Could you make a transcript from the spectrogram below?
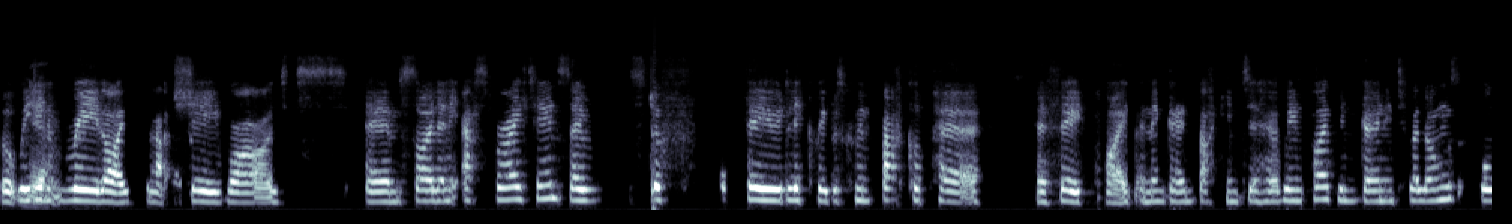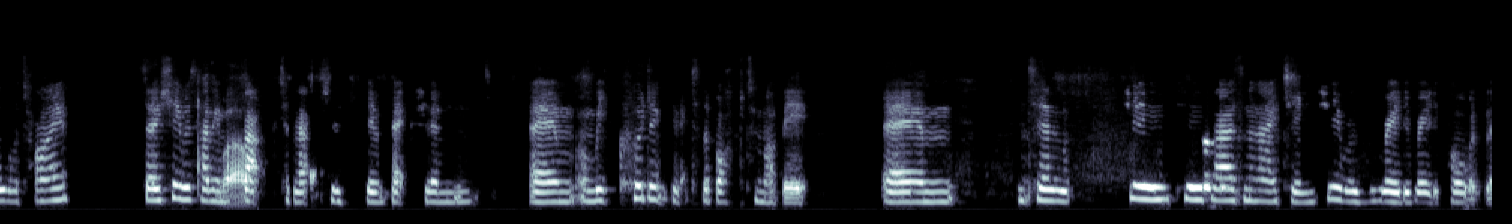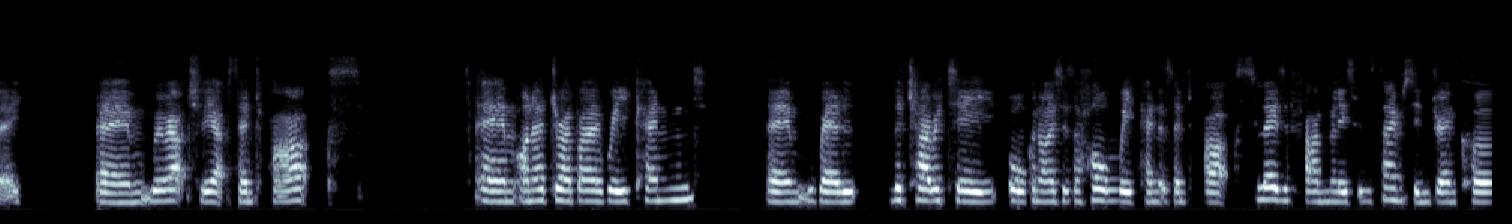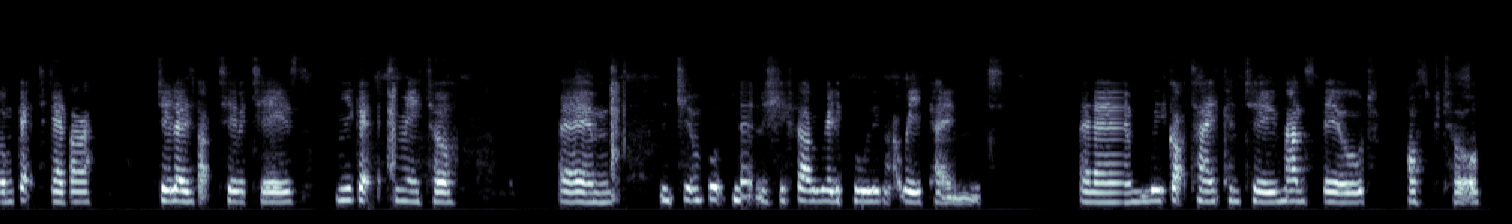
But we Yeah. didn't realise that she was um, silently aspirating. So stuff, food, liquid was coming back up her her food pipe and then going back into her windpipe and going into her lungs all the time. So she was having Wow. back-to-back chest infections, um, and we couldn't get to the bottom of it um, until June 2018. She was really, really poorly. Um, we were actually at Center Parcs um, on a Dravet weekend um, where the charity organises a whole weekend at Center Parcs. Loads of families with the same syndrome come, get together, do loads of activities. You get to meet up. Um, and she, unfortunately, she fell really poorly that weekend. Um, we got taken to Mansfield Hospital,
